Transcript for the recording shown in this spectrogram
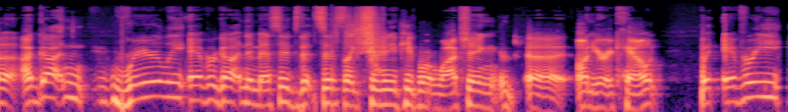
Uh, I've gotten rarely ever gotten a message that says like too many people are watching uh, on your account, but every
